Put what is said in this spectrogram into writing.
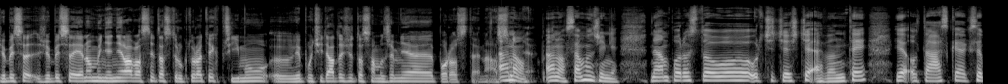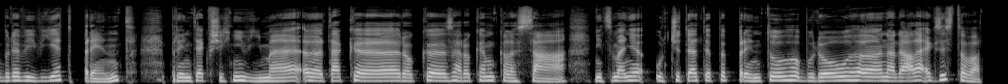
že by, se, že by se jenom měnila vlastně ta struktura těch příjmů. Vy počítáte, že to samozřejmě poroste násobně. Ano, ano, samozřejmě. Nám porostou určitě ještě eventy. Je otázka, jak se bude vyvíjet print. Print, jak všichni víme, eh, tak eh, rok za rokem klesá. Nicméně určité typy printu budou eh, nadále existovat.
